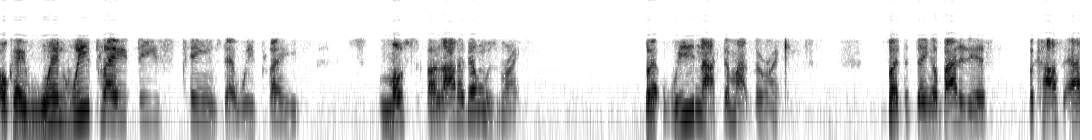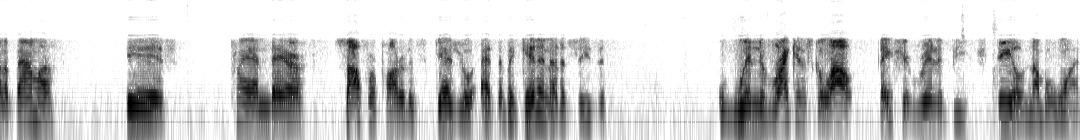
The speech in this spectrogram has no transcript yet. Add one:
Okay, when we played these teams that we played, most a lot of them was ranked, but we knocked them out the rankings. But the thing about it is, because Alabama is playing their sophomore part of the schedule at the beginning of the season, when the rankings go out, they should really be still number one.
